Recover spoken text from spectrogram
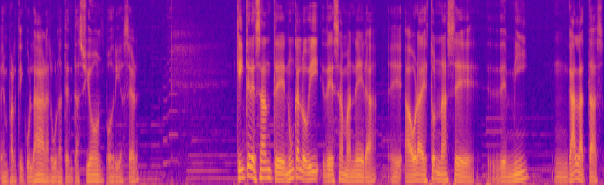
en particular, alguna tentación podría ser. Qué interesante, nunca lo vi de esa manera. Eh, ahora esto nace de mí Gálatas,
